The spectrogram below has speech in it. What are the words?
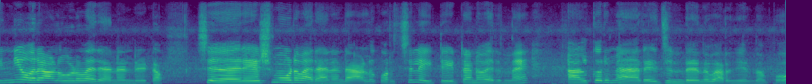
ഇനി ഒരാളുകൂടെ വരാനുണ്ട് കേട്ടോ രേഷ്മ കൂടെ വരാനുണ്ട്. ആൾ കുറച്ച് ലേറ്റ് ആയിട്ടാണ് വരുന്നത് ആൾക്കൊരു മാരേജ് ഉണ്ട് എന്ന് പറഞ്ഞിരുന്നു അപ്പോൾ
